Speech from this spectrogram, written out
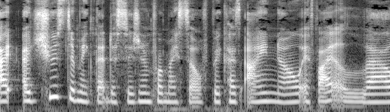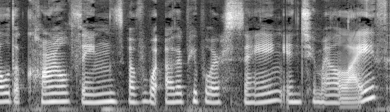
I, I choose to make that decision for myself because I know if I allow the carnal things of what other people are saying into my life,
